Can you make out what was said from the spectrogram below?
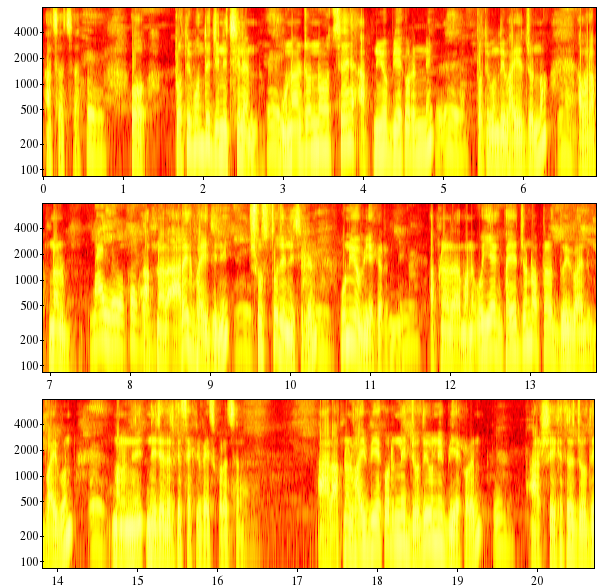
আচ্ছা আচ্ছা। হ্যাঁ। ও প্রতিবন্ধী যিনি ছিলেন ওনার জন্য হচ্ছে আপনিও বিয়ে করেননি হ্যাঁ প্রতিবন্ধী ভাইয়ের জন্য। আবার আপনার আপনার আরেক ভাই যিনি সুস্থ যিনি ছিলেন উনিও বিয়ে করেননি। আপনারা মানে ওই এক ভাইয়ের জন্য আপনারা দুই ভাই ভাই বোন মানে নিজেদেরকে স্যাক্রিফাইস করেছেন। আর আপনার ভাই বিয়ে করেননি যদি উনি বিয়ে করেন আর সেই ক্ষেত্রে যদি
